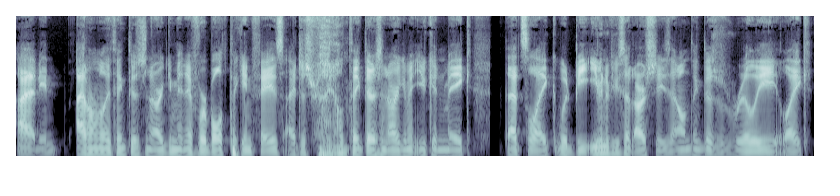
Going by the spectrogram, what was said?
I mean, I don't really think there's an argument if we're both picking FaZe. I just really don't think there's an argument you can make that's like would be even if you said Arcitys, I don't think there's really like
